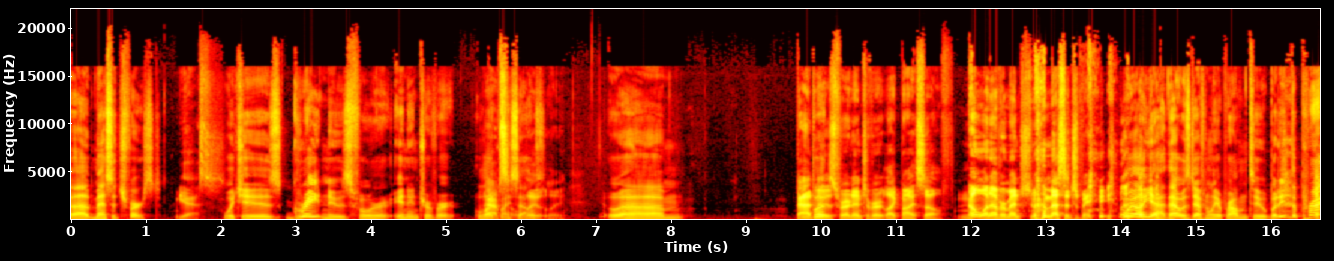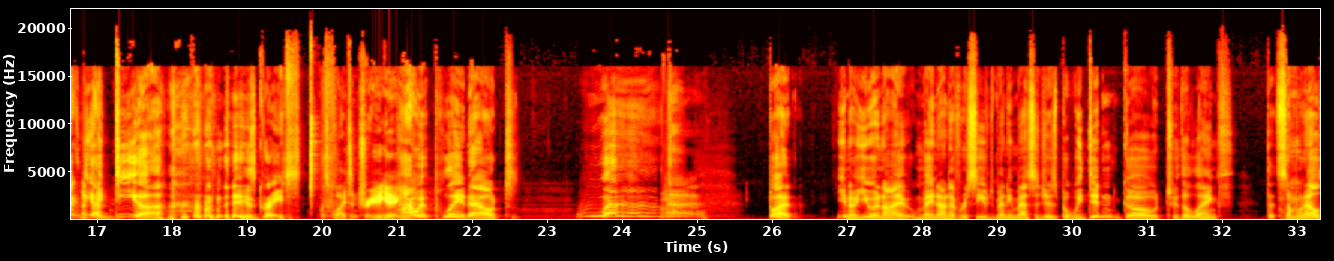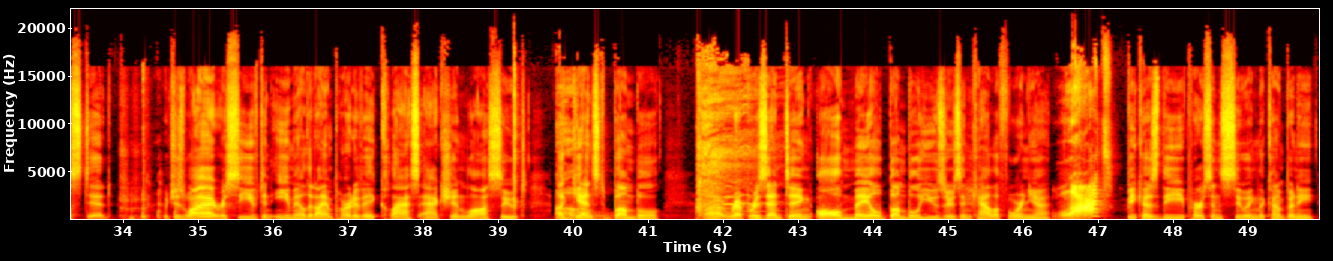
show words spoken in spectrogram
uh, message first, Yes. which is great news for an introvert like Absolutely. myself. Um, Bad But- news for an introvert like myself. No one ever mentioned messaged me. well, yeah, that was definitely a problem too. But it, the prac, the idea is great. it's quite intriguing. How it played out, well, Ah. but you know, you and I may not have received many messages, but we didn't go to the length that someone else did, which is why I received an email that I am part of a class action lawsuit against Oh. Bumble. Uh, representing all male Bumble users in California What? because the person suing the company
